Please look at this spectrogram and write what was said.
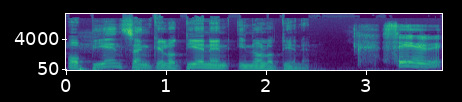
o piensan que lo tienen y no lo tienen. Sí,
